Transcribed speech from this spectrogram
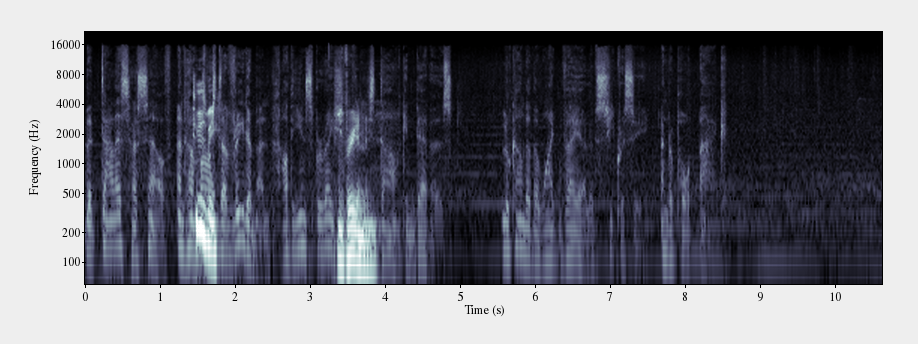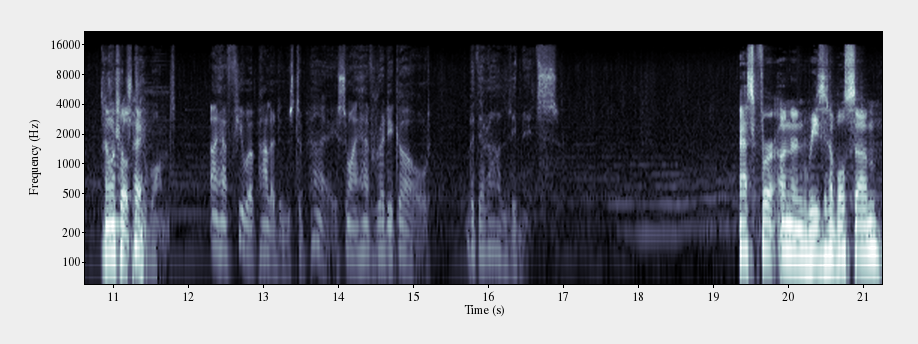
that Dallis herself and her Excuse master Vredeman are the inspiration Vredeman. for these dark endeavors. Look under the white veil of secrecy and report back. How much will it pay? you want? I have fewer paladins to pay, so I have ready gold. But there are limits. Ask for an unreasonable sum.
